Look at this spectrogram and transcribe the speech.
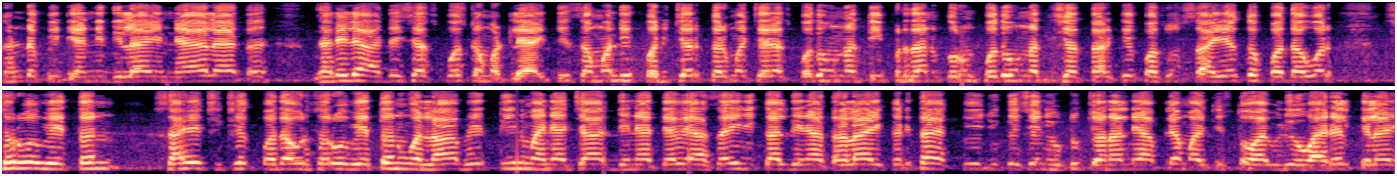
खंडपीठ यांनी दिला आहे न्यायालयात झालेल्या आदेशात स्पष्ट म्हटले आहे की संबंधित परिचर कर्मचाऱ्यास पदोन्नती प्रदान करून पदोन्नतीच्या तारखेपासून सहाय्यक पदावर सर्व वेतन सहाय्यक शिक्षक पदावर सर्व वेतन व लाभ हे तीन महिन्याच्या आत देण्यात यावे असाही निकाल देण्यात आला आहे. करिता ऍक्टिव्ह एज्युकेशन युट्यूब चॅनलने आपल्या माहितीस तो हा व्हिडिओ व्हायरल केलाय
